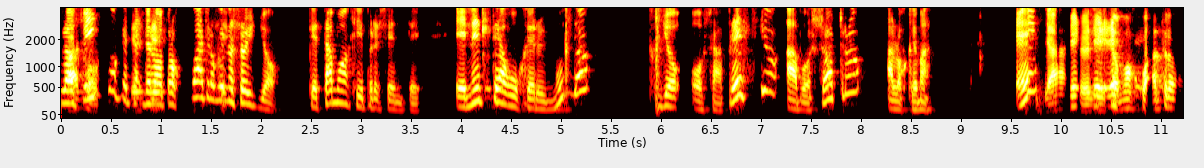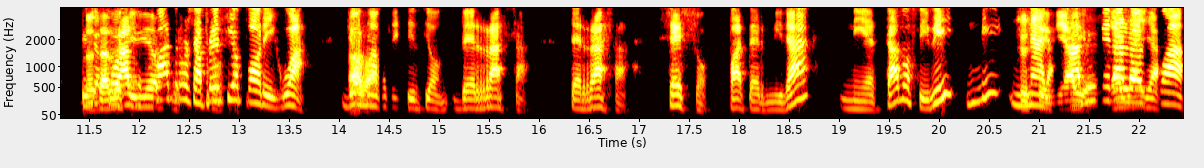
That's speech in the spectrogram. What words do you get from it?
los cinco, que, de los otros cuatro que no soy yo, que estamos aquí presentes en este agujero inmundo, yo os aprecio a vosotros, a los que más. ¿Eh? Ya, pero si somos cuatro. No a los cuatro os aprecio por igual. Yo ah, no hago distinción de raza, de raza, sexo, paternidad, ni estado civil, ni nada. A mí me da lo igual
